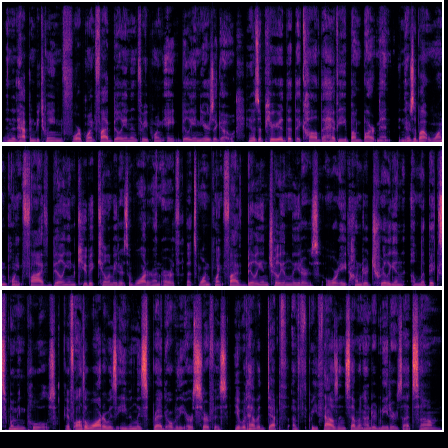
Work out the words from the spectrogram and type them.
and it happened between 4.5 billion and 3.8 billion years ago. And it was a period that they called the heavy bombardment. And there's about 1.5 billion cubic kilometers of water on Earth. That's 1.5 billion trillion liters, or 800 trillion Olympic swimming pools. If all the water was evenly spread over the Earth's surface, it would have a depth of 3,700 meters. That's um,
